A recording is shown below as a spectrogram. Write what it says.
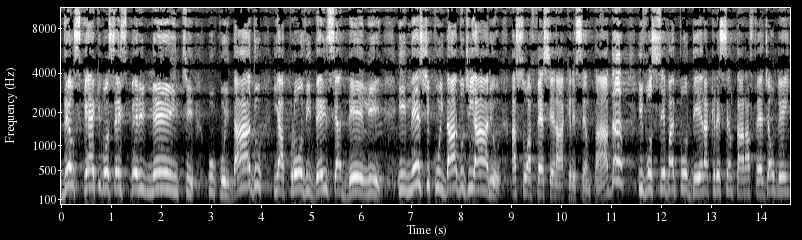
Deus quer que você experimente o cuidado e a providência dele. E neste cuidado diário, a sua fé será acrescentada e você vai poder acrescentar a fé de alguém.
